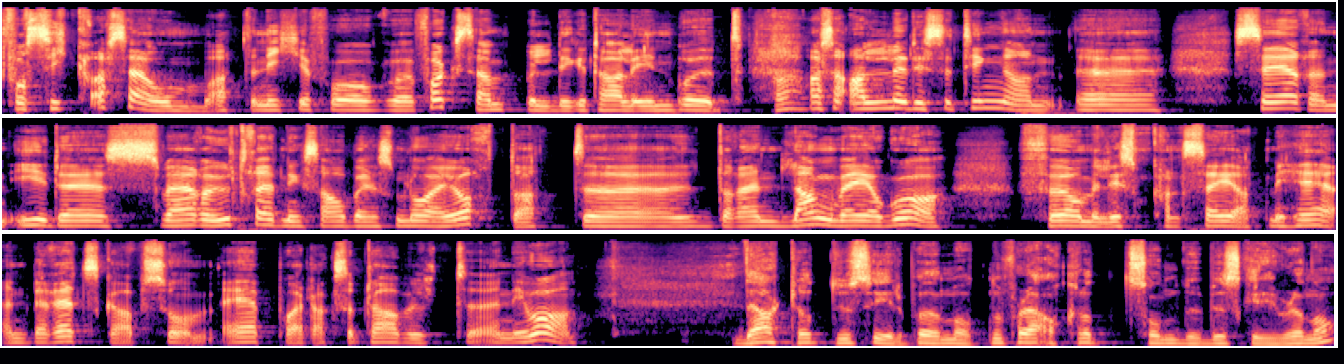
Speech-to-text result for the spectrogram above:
forsikre seg om at en ikke får eh, f.eks. digitale innbrudd? Ah. Altså alle disse tingene eh, ser en i det svære utredningsarbeidet som nå er gjort, at eh, det er en lang vei å gå før vi liksom kan si at vi har en beredskap som er på et akseptabelt eh, nivå. Det er artig at du sier det på den måten, for det er akkurat sånn du beskriver det nå.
